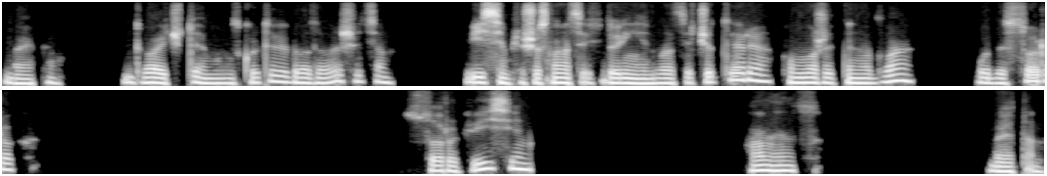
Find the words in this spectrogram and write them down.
бета. 2 і 4 можна скоротити, 2 залишиться. 8 плюс 16 дорівнює 24, помножити на 2 буде 40. 48 тангенс бета.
